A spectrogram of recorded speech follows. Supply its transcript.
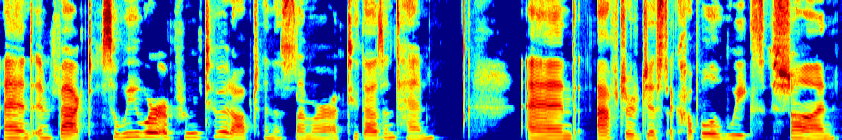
And in fact, so we were approved to adopt in the summer of 2010. And after just a couple of weeks, Sean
